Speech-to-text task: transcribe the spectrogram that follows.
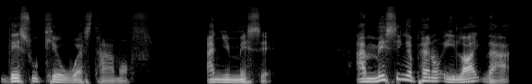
this will kill West Ham off, and you miss it. And missing a penalty like that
